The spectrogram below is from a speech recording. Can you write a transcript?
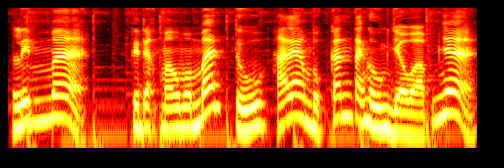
5. Tidak mau membantu hal yang bukan tanggung jawabnya.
